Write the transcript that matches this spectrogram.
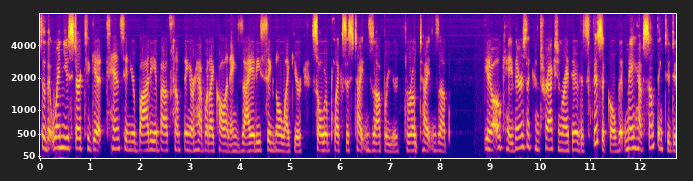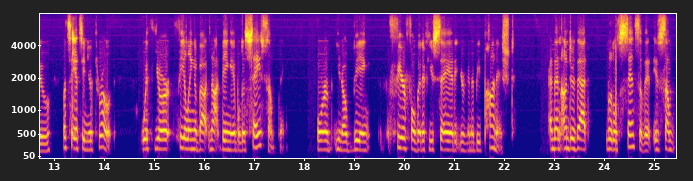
So that when you start to get tense in your body about something or have what I call an anxiety signal, like your solar plexus tightens up or your throat tightens up, you know, okay, there's a contraction right there that's physical that may have something to do, let's say it's in your throat, with your feeling about not being able to say something or, you know, being fearful that if you say it, you're going to be punished. And then under that little sense of it is some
